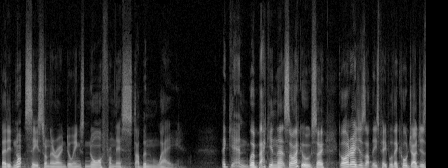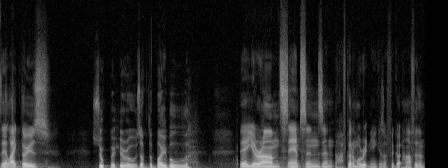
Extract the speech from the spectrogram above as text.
They did not cease from their own doings, nor from their stubborn way. Again, we're back in that cycle. So God raises up these people. They're called judges. They're like those superheroes of the Bible. They're your um, Samsons, and oh, I've got them all written here because I forgot half of them.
